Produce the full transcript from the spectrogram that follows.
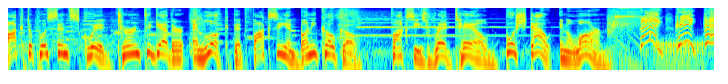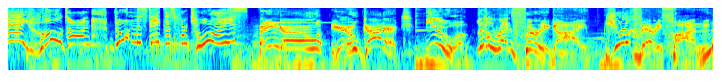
Octopus and squid turned together and looked at Foxy and Bunny Coco. Foxy's red tail bushed out in alarm. Hey, hey, hey! Hold on! Don't mistake us for toys! Bingo! You got it! You, little red furry guy. You look very fun.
